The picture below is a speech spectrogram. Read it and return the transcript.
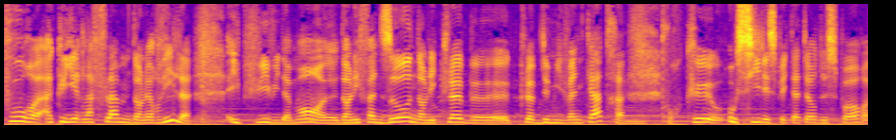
pour accueillir la flamme dans leur ville. Et puis évidemment, dans les fan zones, dans les clubs, clubs 2024, pour que aussi les spectateurs de sport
